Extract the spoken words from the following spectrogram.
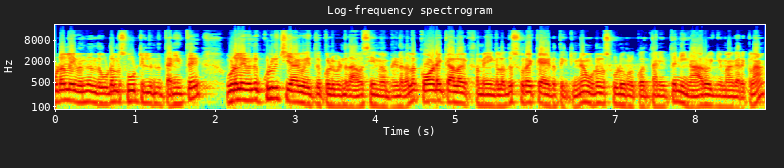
உடலை வந்து அந்த உடல் சூட்டிலிருந்து தனித்து உடலை வந்து குளிர்ச்சியாக வைத்துக்கொள்ள வேண்டியது அவசியம் அப்படின்றதால கோடைக்கால சமயங்கள் வந்து சுரைக்காய் எடுத்துக்கிட்டிங்கன்னா உடல் சூடு உங்களுக்கு வந்து தனித்து நீங்கள் ஆரோக்கியமாக இருக்கலாம்.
